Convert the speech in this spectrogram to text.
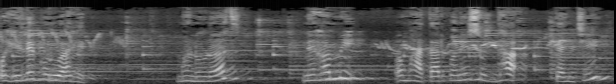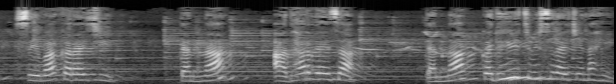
पहिले गुरु आहेत. म्हणूनच नेहमी व म्हातारपणी सुद्धा त्यांची सेवा करायची. त्यांना आधार द्यायचा. त्यांना कधीच विसरायचे नाही.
